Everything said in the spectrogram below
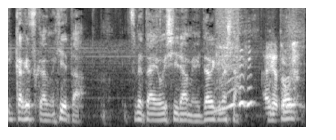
1ヶ月間冷えた冷たい美味しいラーメンをいただきました。ありがとうございます。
